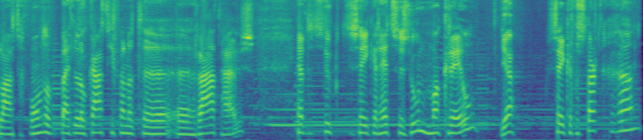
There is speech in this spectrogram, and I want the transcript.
plaatsgevonden... bij de locatie van het uh, raadhuis. Ja, dat is natuurlijk zeker het seizoen, makreel. Ja. Zeker van start gegaan?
